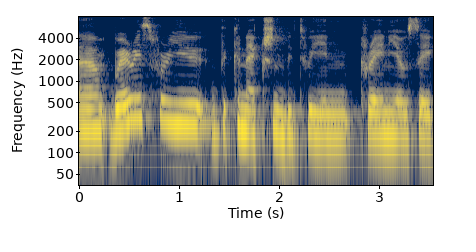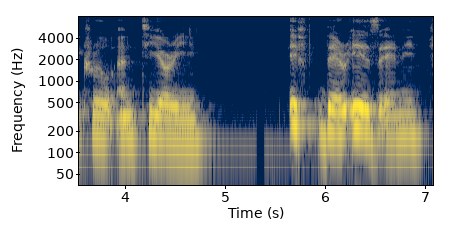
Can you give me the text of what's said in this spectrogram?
Um, where is for you the connection between craniosacral and TRE, if there is any?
